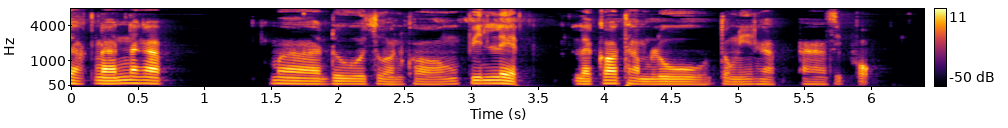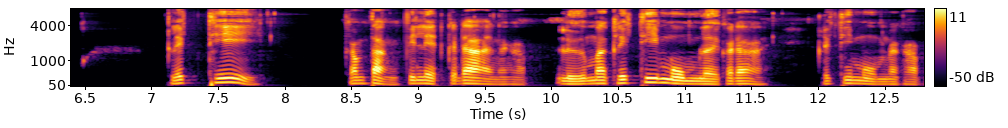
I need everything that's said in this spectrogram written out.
จากนั้นนะครับมาดูส่วนของฟินเลตแล้วก็ทำรูตรงนี้นะครับ R16 คลิกที่คำสั่งฟินเลตก็ได้นะครับ หรือมาคลิกที่มุมเลยก็ได้ ลิกที่มุมนะครับ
